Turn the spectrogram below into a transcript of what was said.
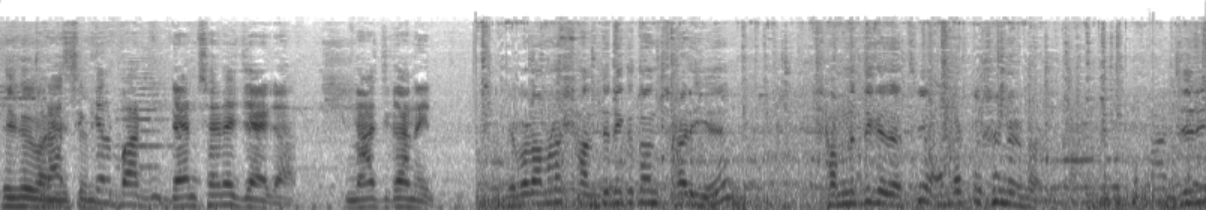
এইভাবে ক্লাসিক্যাল বা ড্যান্সারের জায়গা নাচ গানের। এবার আমরা শান্তিনিকেতন ছাড়িয়ে সামনের দিকে যাচ্ছি অমর্ত্য সেনের বাড়ি যিনি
